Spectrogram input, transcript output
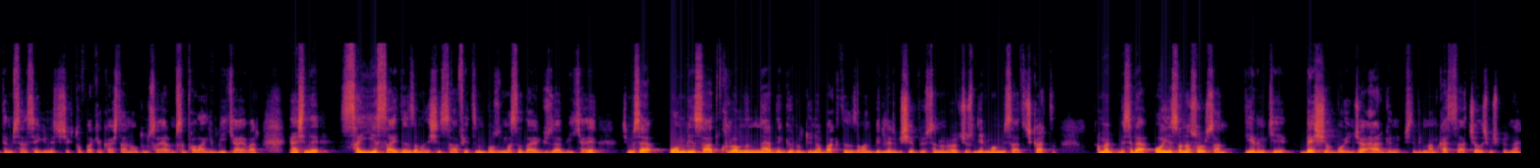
E demiş sen sevgiline çiçek toplarken kaç tane olduğunu sayar mısın falan gibi bir hikaye var. Yani şimdi sayıyı saydığın zaman işin safiyetinin bozulmasına dair güzel bir hikaye. Şimdi mesela 10 bin saat kuralının nerede görüldüğüne baktığın zaman birileri bir şey yapıyor sen onu ölçüyorsun diyelim 10 bin saati çıkarttın. Ama mesela o insana sorsan diyelim ki 5 yıl boyunca her gün işte bilmem kaç saat çalışmış birine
